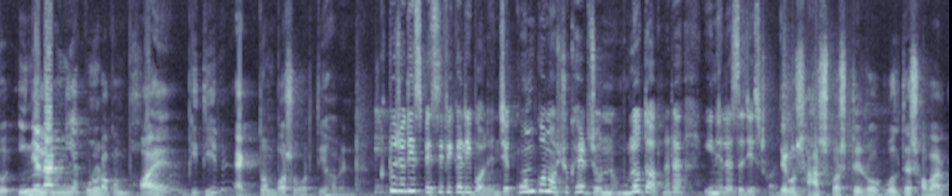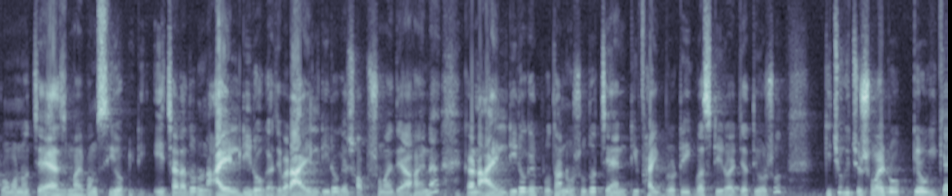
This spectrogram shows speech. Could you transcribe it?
তো ইনহেলার নিয়ে কোনো রকম ভয় ভীতির একদম বশবর্তী হবেন না। একটু যদি স্পেসিফিক্যালি বলেন যে কোন কোন অসুখের জন্য মূলত আপনারা ইনহেলার সাজেস্ট করেন? দেখুন শ্বাসকষ্টের রোগ বলতে সবার ক্রমণ হচ্ছে অ্যাজমা এবং সিওপিডি এছাড়া ধরুন আইএলডি রোগ আছে। এবার আইএলডি রোগে সবসময় দেওয়া হয় না কারণ আইএলডি রোগের প্রধান ওষুধ হচ্ছে অ্যান্টিফাইব্রোটিক বা স্টেরয়েড জাতীয় ওষুধ। কিছু কিছু সময় রোগ, রোগীকে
